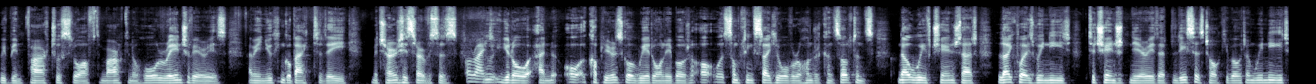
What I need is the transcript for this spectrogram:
we've been far too slow off the mark in a whole range of areas. I mean, you can go back to the maternity services. All right. You know, and oh, a couple of years ago we had only about oh, something slightly over 100 consultants. Now we've changed that. Likewise, we need to change it in the area that Lisa's talking about, and we need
